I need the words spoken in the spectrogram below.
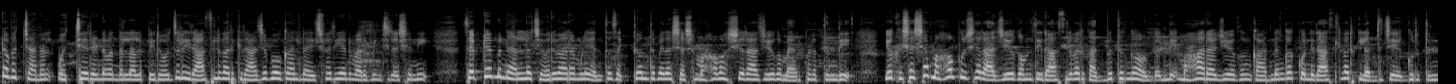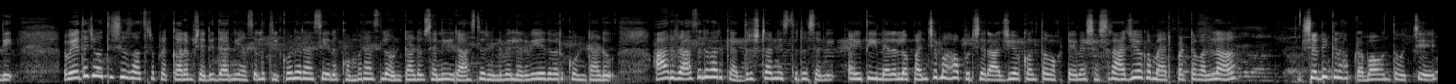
టు అవర్ ఛానల్. వచ్చే రెండు వందల నలభై రోజులు ఈ రాశుల వారికి రాజభోగాలను ఐశ్వర్యాన్ని వరమించిన శని సెప్టెంబర్ నెలలో చివరి వారంలో ఎంతో శక్తివంతమైన శశ మహామహర్షి రాజయోగం ఏర్పడుతుంది. ఈ యొక్క శశ మహాపురుష రాజయోగంతో ఈ రాశుల వారికి అద్భుతంగా ఉంటుంది. మహారాజయోగం కారణంగా కొన్ని రాశుల వారికి లబ్ధి చేకూరుతుంది. వేద జ్యోతిష శాస్త్ర ప్రకారం శని అసలు త్రికోణ రాశి అయిన కుంభరాశిలో ఉంటాడు. శని ఈ రాశిలో రెండు వేల ఇరవై ఐదు వరకు ఉంటాడు. ఆరు రాశుల వారికి అదృష్టాన్ని ఇస్తున్న శని. అయితే ఈ నెలలో పంచమహాపురుష రాజయోగాలతో ఒకటైన శశ రాజయోగం ఏర్పడటం వల్ల శనిగ్రహ ప్రభావంతో వచ్చే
